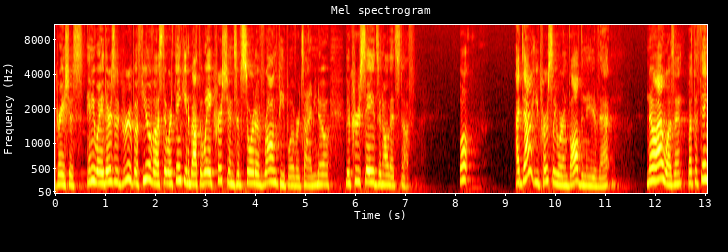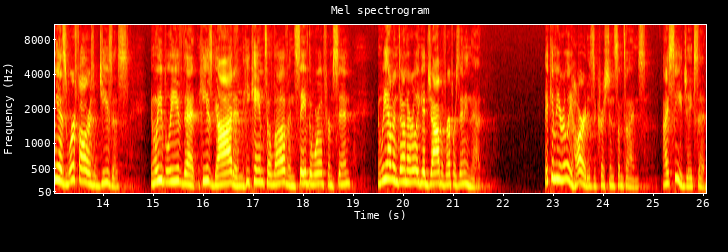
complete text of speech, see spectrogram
gracious. Anyway, there's a group, a few of us, that were thinking about the way Christians have sort of wronged people over time, you know, the Crusades and all that stuff. Well, I doubt you personally were involved in any of that. No, I wasn't. But the thing is, we're followers of Jesus. And we believe that He's God and He came to love and save the world from sin. And we haven't done a really good job of representing that. It can be really hard as a Christian sometimes. I see, Jake said.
